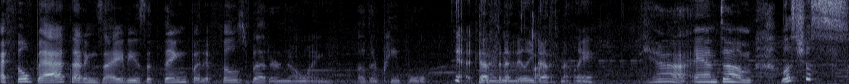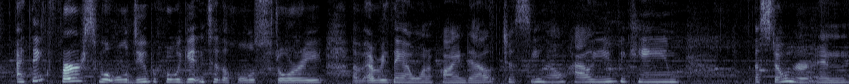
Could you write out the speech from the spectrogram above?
I feel bad that anxiety is a thing, but it feels better knowing other people. Yeah, definitely, identify. definitely. Yeah, and um, let's just, I think first what we'll do before we get into the whole story of everything I want to find out, just, you know, how you became a stoner and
